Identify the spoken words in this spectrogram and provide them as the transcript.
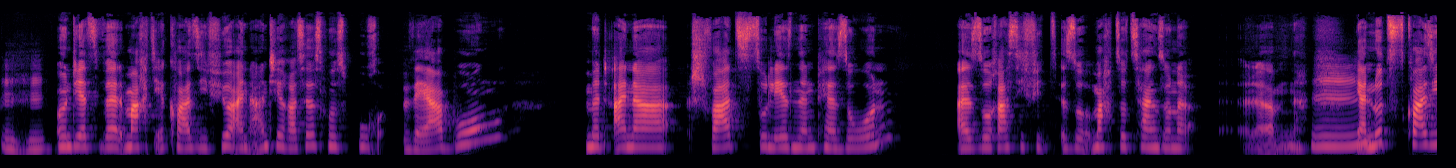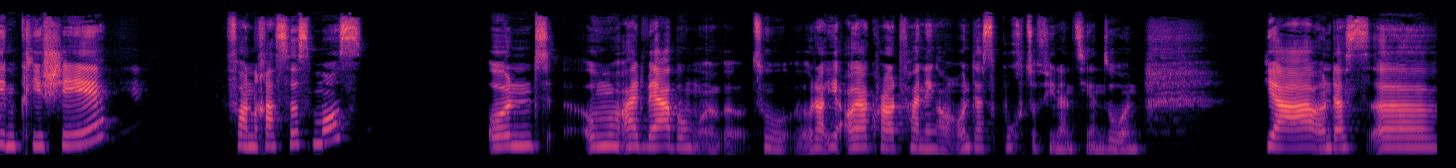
Mhm. Und jetzt macht ihr quasi für ein Antirassismusbuch Werbung mit einer schwarz zu lesenden Person. Also, also macht sozusagen so eine ähm, mhm. ja, nutzt quasi ein Klischee von Rassismus und um halt Werbung äh, zu oder euer Crowdfunding auch und das Buch zu finanzieren. So und ja, und das äh,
